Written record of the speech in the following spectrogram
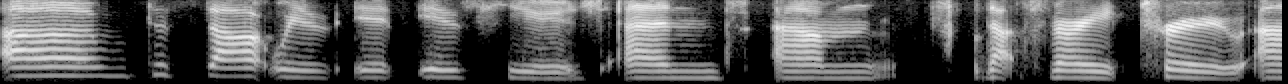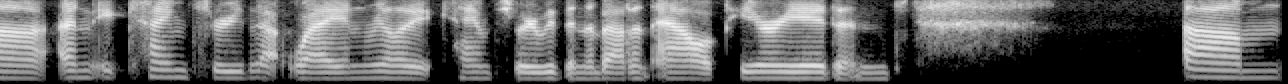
Um, to start with, it is huge, and um, that's very true. Uh, and it came through that way, and really, it came through within about an hour period, and um,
